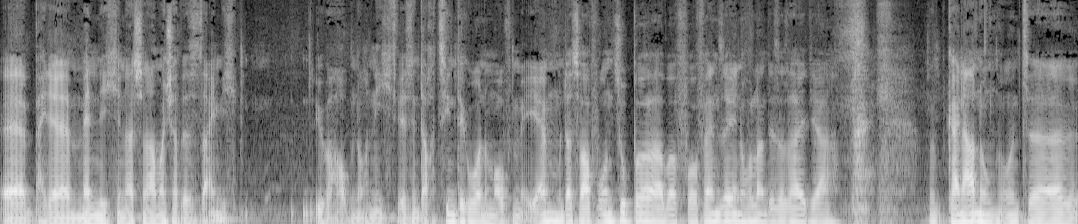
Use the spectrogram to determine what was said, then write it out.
Äh, bei der männlichen Nationalmannschaft ist es eigentlich überhaupt noch nicht. Wir sind auch Zehnte geworden auf dem EM und das war für uns super, aber vor Fernsehen in Holland ist es halt, ja, keine Ahnung. Und äh,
